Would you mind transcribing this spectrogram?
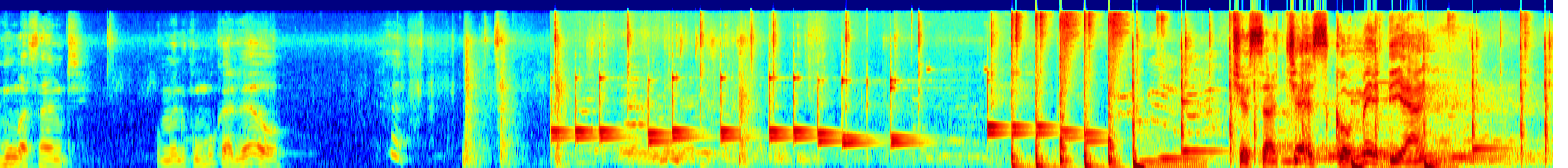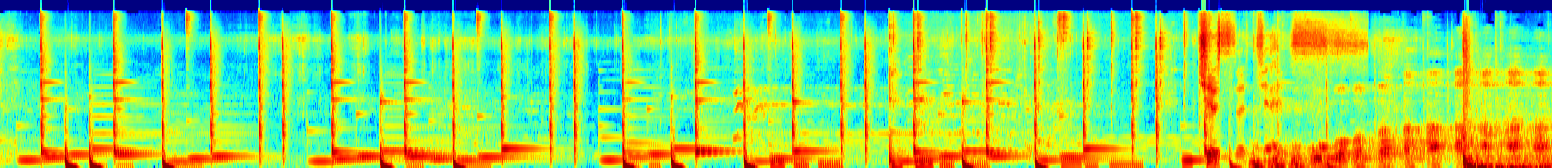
Mungu asante. Umenikumbuka leo. Chesa Chess Comedian Chesa Chess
